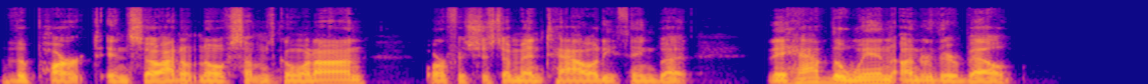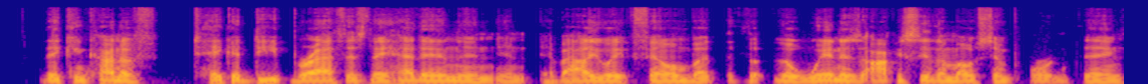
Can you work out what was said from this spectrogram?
the part. And so I don't know if something's going on or if it's just a mentality thing, but they have the win under their belt. They can kind of take a deep breath as they head in and, and evaluate film. But the, the win is obviously the most important thing.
